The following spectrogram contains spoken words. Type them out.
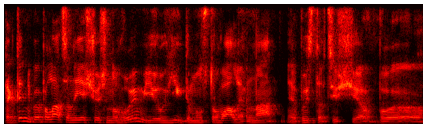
Реактивні БПЛА це не є щось новим. Їх демонстрували на виставці ще в е,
